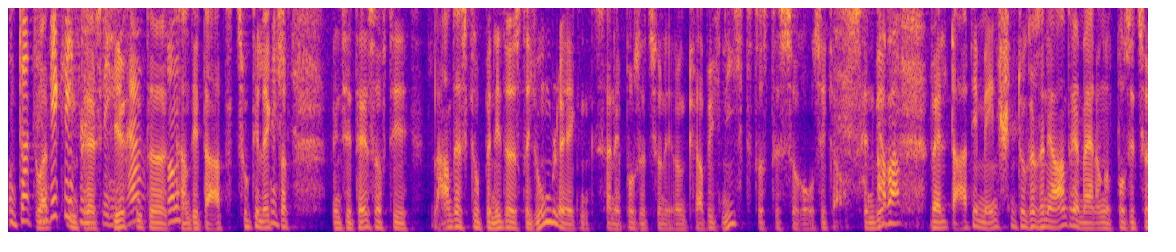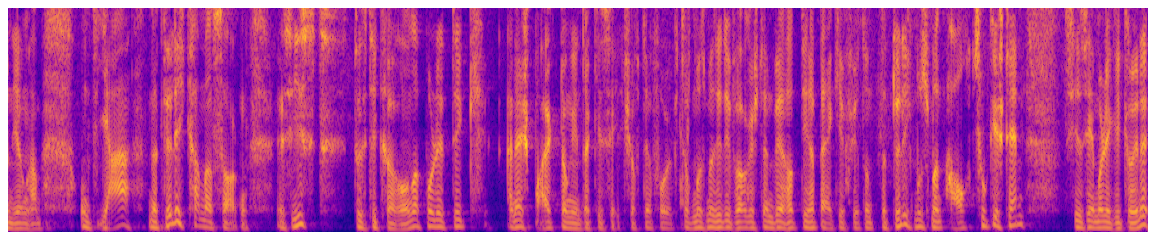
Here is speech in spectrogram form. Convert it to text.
und dort, dort sind wirklich in Dreiskirchen ja? der Sonst Kandidat zugelegt nicht. hat. Wenn Sie das auf die Landesgruppe Niederösterreich umlegen, seine Positionierung, glaube ich nicht, dass das so rosig aussehen wird, Aber weil da die Menschen durchaus eine andere Meinung und Positionierung haben. Und ja, natürlich kann man sagen, es ist durch die Corona-Politik eine Spaltung in der Gesellschaft erfolgt. Da muss man sich die Frage stellen, wer hat die herbeigeführt? Und natürlich muss man auch zugestehen, Sie als ehemalige Grüne,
